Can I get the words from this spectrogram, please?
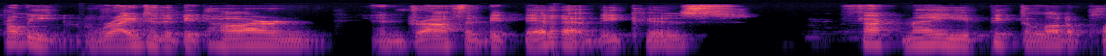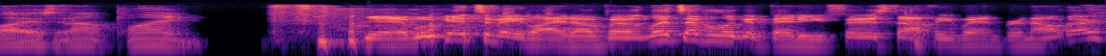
probably rated a bit higher and, and drafted a bit better because fuck me, you picked a lot of players that aren't playing. Yeah, we'll get to me later, but let's have a look at Betty. First up, he went Ronaldo.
